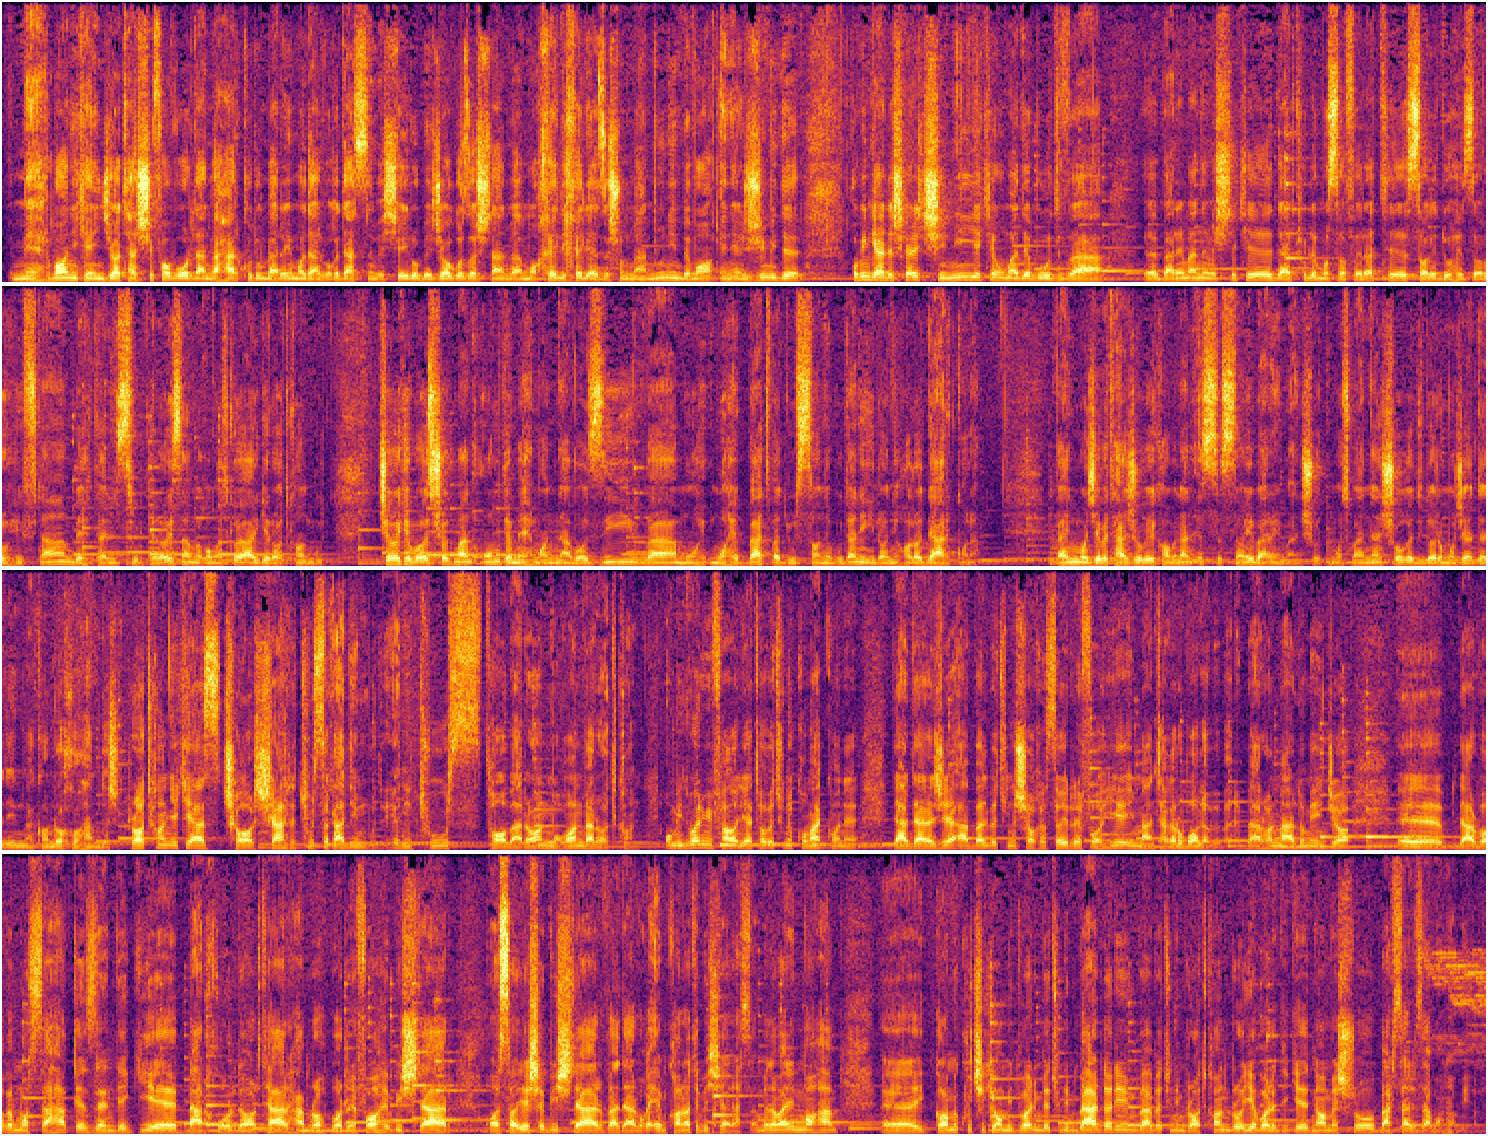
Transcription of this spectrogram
مهربانی که اینجا تشریف آوردن و هر کدوم برای ما در واقع دستنوشته رو به جا گذاشتن و ما خیلی خیلی ازشون ممنونیم به ما انرژی میده. خب این گردشگر چینی که اومده بود و برای من نوشته که در طول مسافرت سال 2017 بهترین سورپرایزم اقامتگاه ارگ رادکان بود. چرا که باعث شد من عمق مهمان نوازی و محبت و دوستانه بودن ایرانی ها را درک کنم. و این موجب تجربه کاملا استثنایی برای من شد. مطمئنا شوق دیدار مجدد این مکان را خواهم داشت. رادکان یکی از چهار شهر توس قدیم بوده یعنی توس تابران مغان و رادکان. امیدواریم این فعالیت ها بتونه کمک کنه در درجه اول بتونه شاخص های رفاهی این منطقه رو بالا ببره. به حال مردم اینجا در واقع مستحق زندگی برخوردارتر همراه با رفاه بیشتر آسایش بیشتر و در واقع امکانات بیشتر هستن. بنابراین ما هم گام کوچیک امیدواریم بتونیم برداریم و بتونیم رادکان رو یه بار دیگه نامش رو بر سر زبان ها بیاریم.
